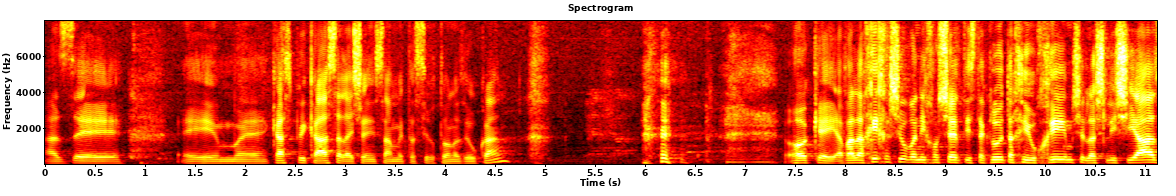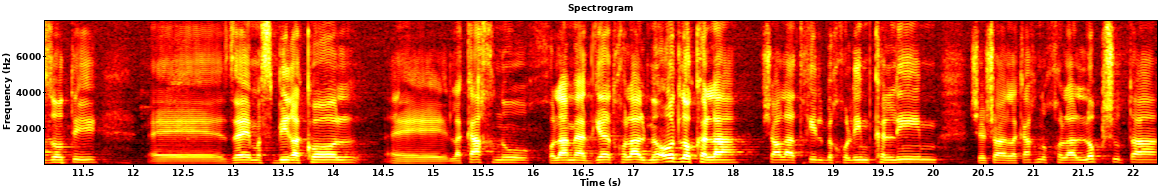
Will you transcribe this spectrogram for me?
אז כספי כעס עליי שאני שם את הסרטון הזה, הוא כאן? אוקיי, אבל הכי חשוב אני חושב, תסתכלו את החיוכים של השלישייה הזאתי, זה מסביר הכל, לקחנו חולה מאתגרת, חולה מאוד לא קלה, אפשר להתחיל בחולים קלים, שאפשר, לקחנו חולה לא פשוטה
